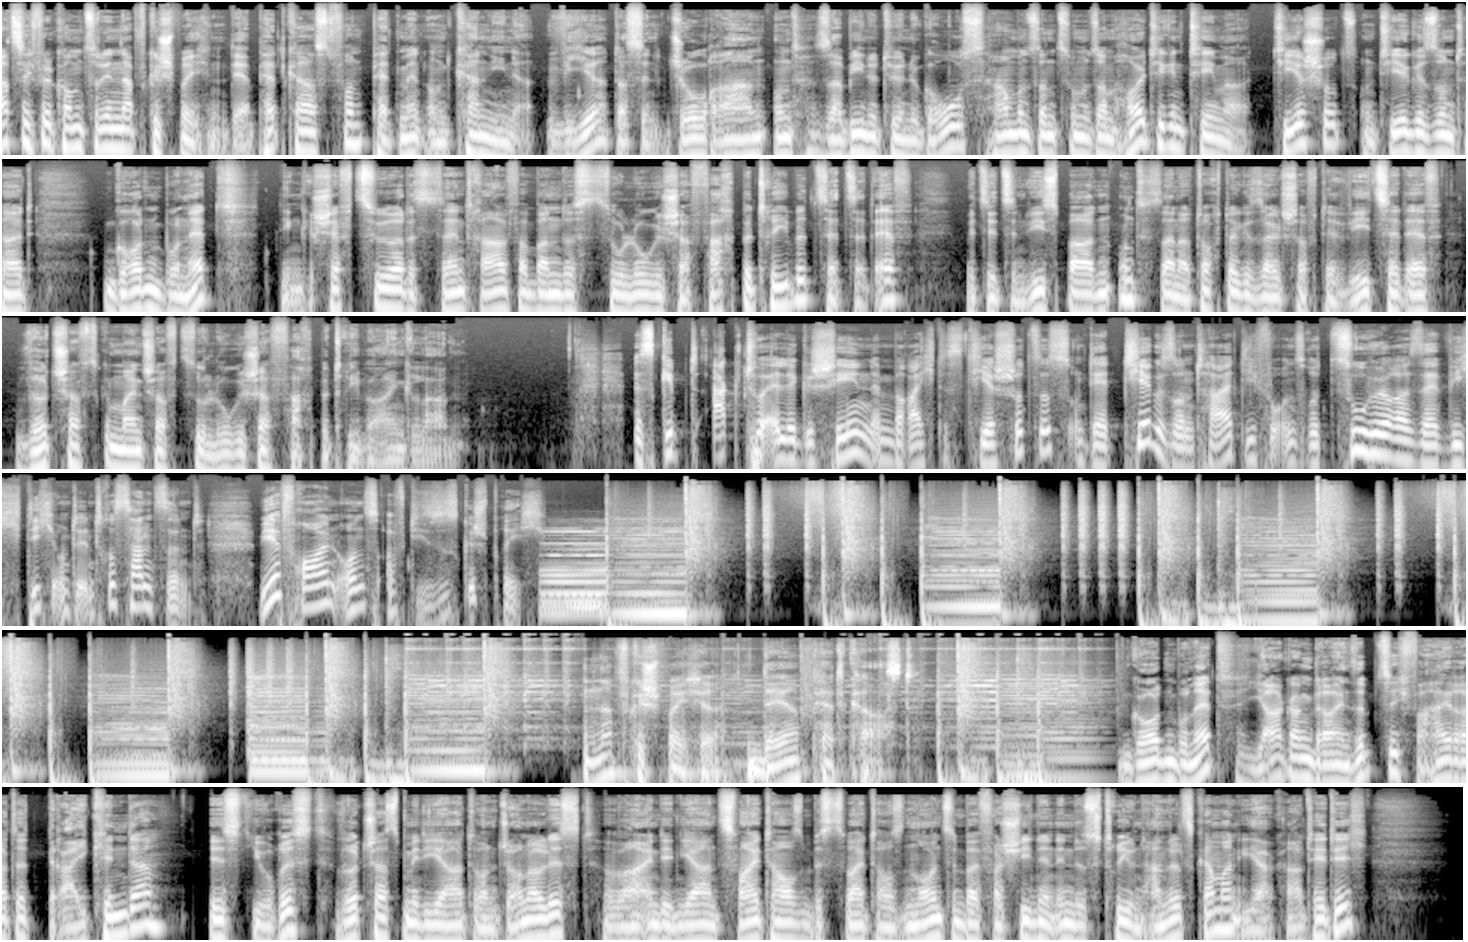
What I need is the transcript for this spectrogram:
Herzlich willkommen zu den Napfgesprächen, der Podcast von Petman und Canina. Wir, das sind Joe Rahn und Sabine Töne Groß, haben uns dann zu unserem heutigen Thema Tierschutz und Tiergesundheit Gordon Bonnet, den Geschäftsführer des Zentralverbandes Zoologischer Fachbetriebe ZZF mit Sitz in Wiesbaden und seiner Tochtergesellschaft der WZF Wirtschaftsgemeinschaft Zoologischer Fachbetriebe eingeladen. Es gibt aktuelle Geschehen im Bereich des Tierschutzes und der Tiergesundheit, die für unsere Zuhörer sehr wichtig und interessant sind. Wir freuen uns auf dieses Gespräch. Napfgespräche, der Petcast. Gordon Bonnet, Jahrgang 73, verheiratet, drei Kinder, ist Jurist, Wirtschaftsmediator und Journalist, war in den Jahren 2000 bis 2019 bei verschiedenen Industrie- und Handelskammern, IHK, tätig.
